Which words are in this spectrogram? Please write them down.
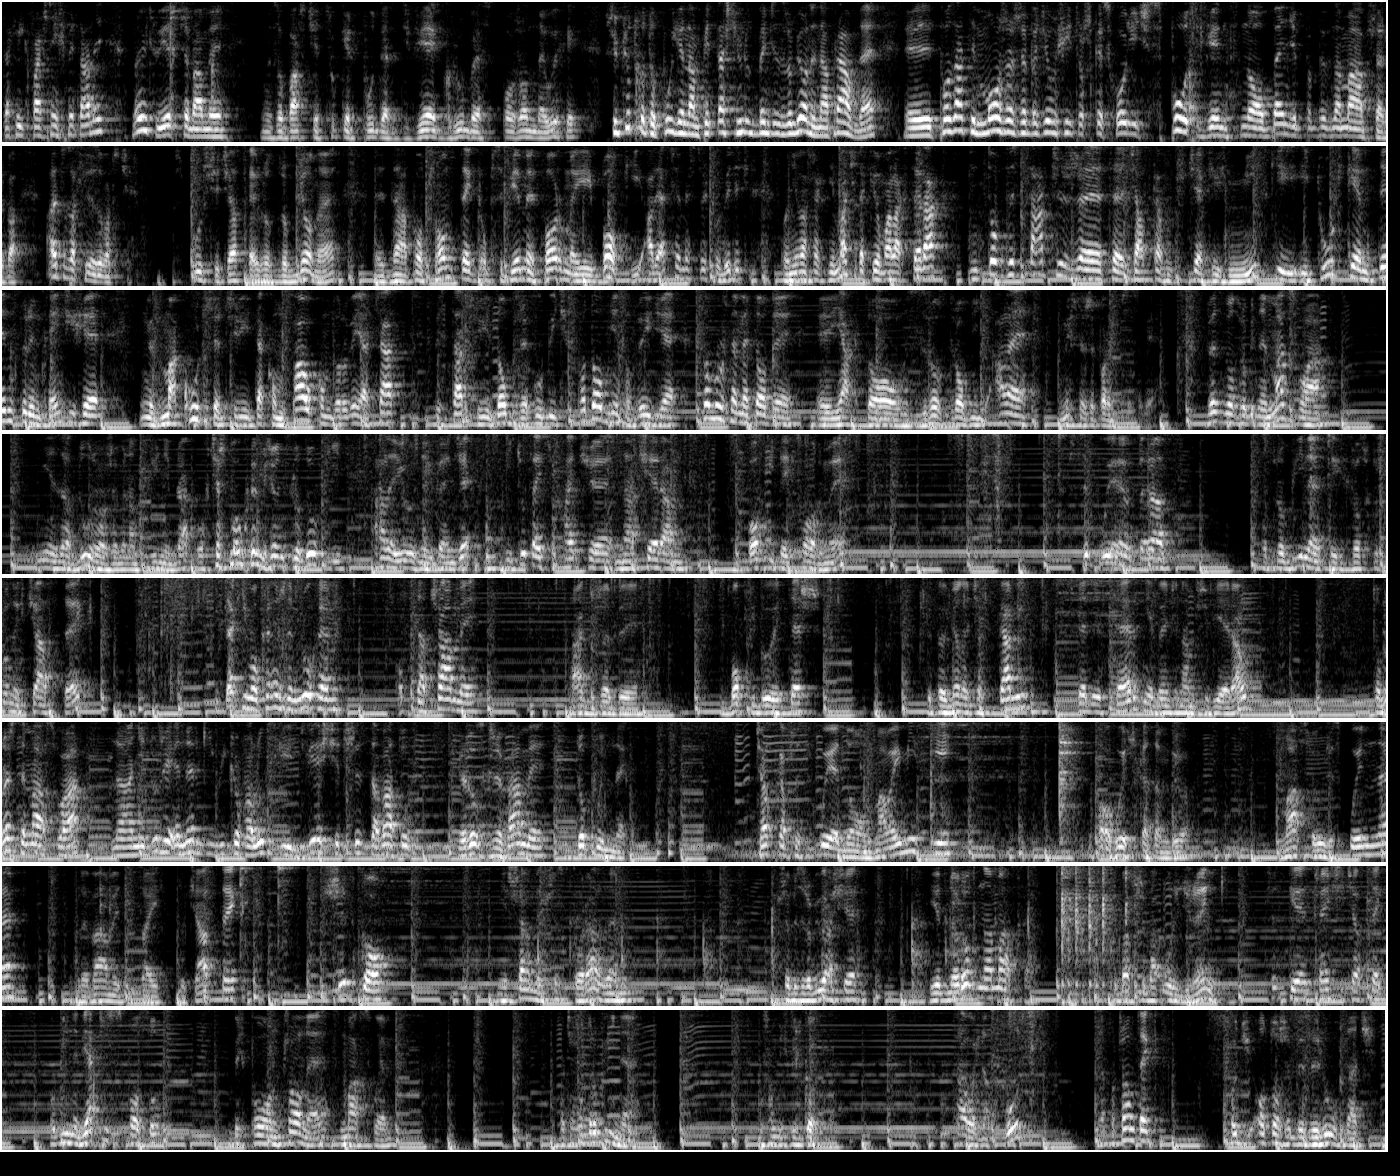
takiej kwaśnej śmietany. No i tu jeszcze mamy, zobaczcie, cukier puder, dwie grube, porządne łychy. Szybciutko to pójdzie, nam 15 minut będzie zrobiony, naprawdę. E, Poza tym może, że będziemy musieli troszkę schłodzić spód, więc no, będzie pewna mała przerwa. Ale to za chwilę zobaczycie. Spójrzcie, ciastka już rozdrobnione. Na początek obsypiemy formę jej boki, ale ja chciałem jeszcze coś powiedzieć, ponieważ jak nie macie takiego malaksera, to wystarczy, że te ciastka wrzucicie jakieś miski i tłuczkiem tym, którym kręci się w makutrze, czyli taką pałką do robienia ciast, wystarczy je dobrze ubić. Podobnie to wyjdzie. Są różne metody, y, jak to rozdrobnić, ale myślę, że poradzicie sobie. Wezmę odrobinę masła, nie za dużo, żeby nam później nie brakło, chociaż mogłem wziąć z lodówki, ale już niech będzie. I tutaj słuchajcie, nacieram boki tej formy. Wsypuję teraz odrobinę tych rozkruszonych ciastek i takim okrężnym ruchem obtaczamy tak, żeby boki były też wypełnione ciastkami. Wtedy ser nie będzie nam przybierał. Tą resztę masła na niedużej energii mikrofalówki 200-300 W rozgrzewamy do płynnego. Ciastka przesypuję do małej miski. O, łyżka tam była. Masło już jest płynne. Wlewamy tutaj do ciastek. Szybko mieszamy wszystko razem, żeby zrobiła się jednorodna masa. Chyba trzeba użyć ręki. Wszystkie części ciastek powinny w jakiś sposób być połączone z masłem, chociaż odrobinę. Muszą być wilgotne. Całość na spód. Na początek chodzi o to, żeby wyrównać.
